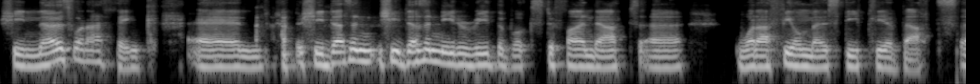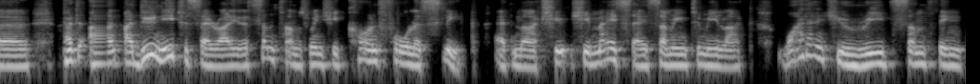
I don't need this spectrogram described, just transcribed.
She knows what I think, and she doesn't she doesn't need to read the books to find out uh, what I feel most deeply about. So, but I, I, do need to say, Riley, that sometimes when she can't fall asleep at night, she, she may say something to me like, Why don't you read something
